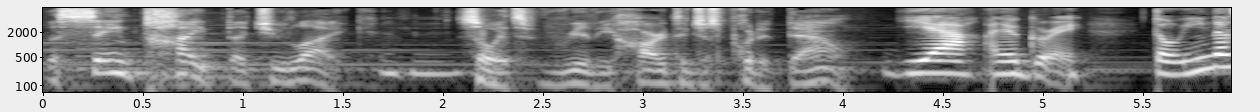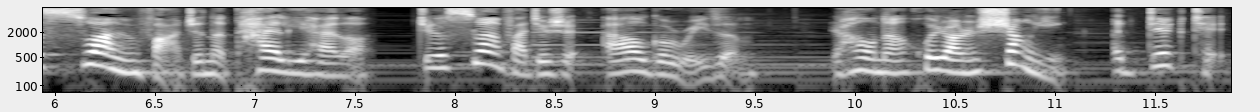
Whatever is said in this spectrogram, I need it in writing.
the same type that you like. Mm-hmm. So it's really hard to just put it down. Yeah, I agree. 抖音的算法真的太厉害了。这个算法就是 algorithm，然后呢会让人上瘾 addicted。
